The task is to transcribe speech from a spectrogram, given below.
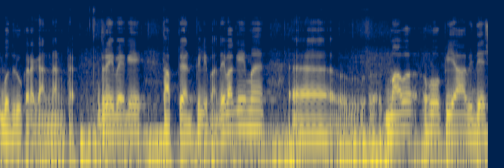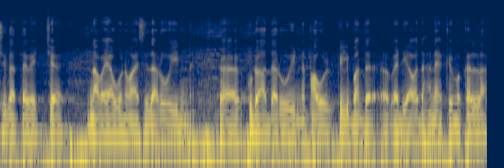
ගොදුරු කරගන්නන්ට. තුරේ වගේ තත්ත්වයන් පිළිබඳ. වගේම මව හෝ පියා විදේශගත වෙච්ච නවයවුන වයස දරුව ඉන්න. කුඩා දරුව ඉන්න පවුල් පිළිබඳ වැඩි අවධානයක් යොම කල්ලා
